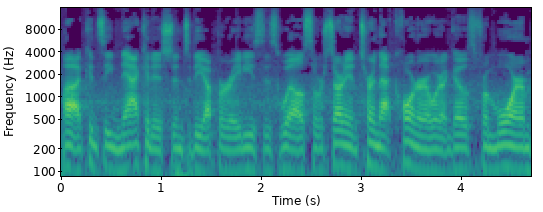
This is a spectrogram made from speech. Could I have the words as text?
Uh, could see Natchitoches into the upper 80s as well. So we're starting to turn that corner where it goes from warm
